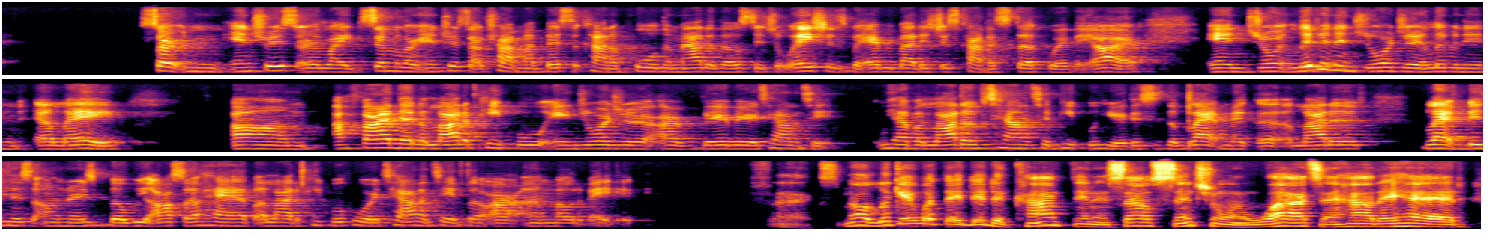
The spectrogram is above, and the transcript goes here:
certain interests or like similar interests i've tried my best to kind of pull them out of those situations but everybody's just kind of stuck where they are And living in Georgia and living in LA, um, I find that a lot of people in Georgia are very, very talented. We have a lot of talented people here. This is the Black Mecca, a lot of Black business owners, but we also have a lot of people who are talented but are unmotivated. Facts. No, look at what they did to Compton and South Central and Watts and how they had,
